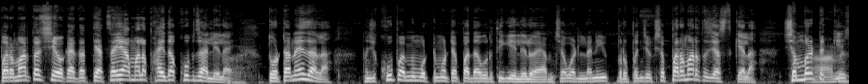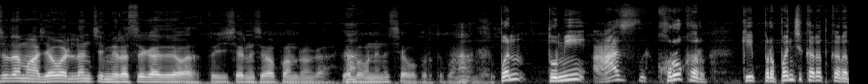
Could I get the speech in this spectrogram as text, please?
परमार्थाची सेवा करायचा त्याचाही आम्हाला फायदा खूप झालेला आहे. तोटा नाही झाला. म्हणजे खूप आम्ही मोठ्या मोठ्या पदावरती गेलेलो आहे. आमच्या वडिलांनी प्रपंचपेक्षा परमार्थ जास्त केला. शंभर टक्के. सुद्धा माझ्या वडिलांची मिराचे का देवा तुझी सेवा पांडुरंगा. या भावनेनं सेवा करतो पण तुम्ही आज खरोखर की प्रपंच करत करत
